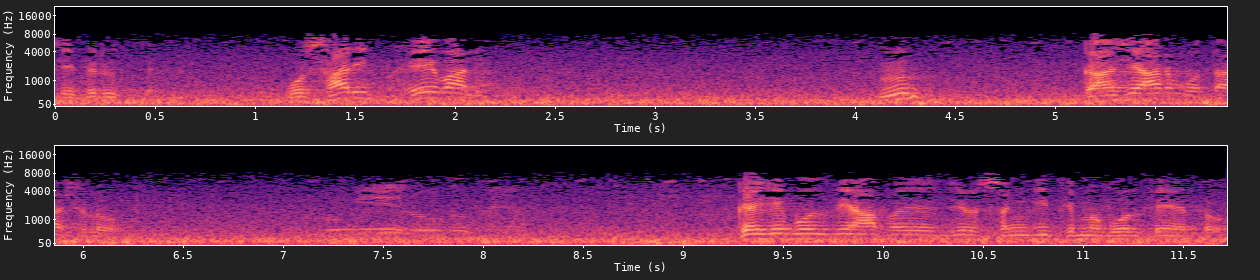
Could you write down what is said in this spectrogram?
से विरुद्ध। वो सारी भय वाली। हम्म? कहाँ से आरंभ होता श्लोक? कैसे बोलते हैं आप? जब संगीत में बोलते हैं तो।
